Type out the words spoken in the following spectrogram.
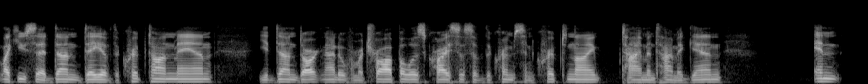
like you said, done Day of the Krypton Man. You'd done Dark Knight over Metropolis, Crisis of the Crimson Kryptonite, time and time again. And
